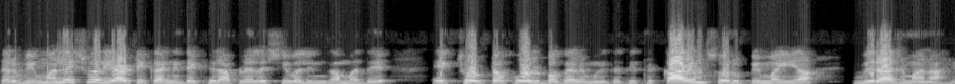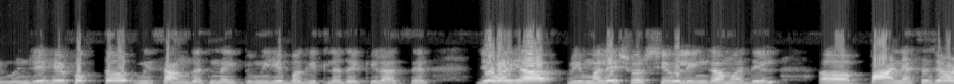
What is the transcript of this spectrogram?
तर विमलेश्वर या ठिकाणी देखील आपल्याला शिवलिंगामध्ये एक छोटं होल बघायला मिळतं. तिथे कायमस्वरूपी मैया विराजमान आहे. म्हणजे हे फक्त मी सांगत नाही तुम्ही हे बघितलं देखील असेल. जेव्हा ह्या विमलेश्वर शिवलिंगामधील पाण्याचं जेव्हा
